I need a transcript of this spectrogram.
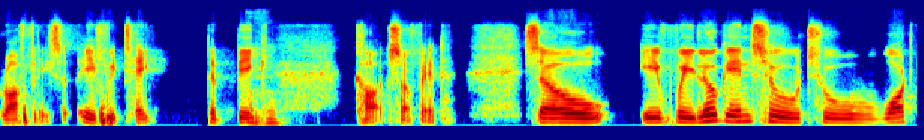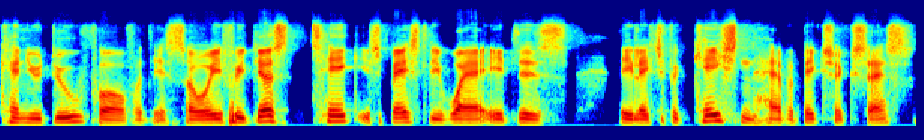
roughly. So if we take the big mm-hmm. cuts of it. So if we look into to what can you do for, for this? So if we just take especially where it is the electrification have a big success,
